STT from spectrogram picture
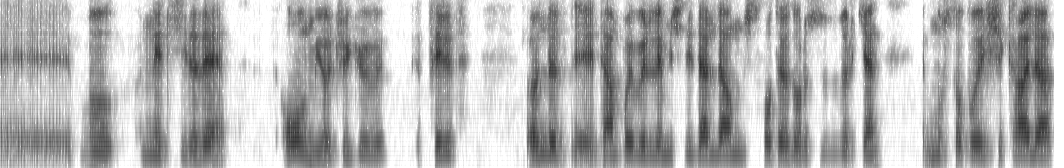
e, bu neticede de olmuyor. Çünkü Ferit Önde e, tempoyu belirlemiş, liderliği almış, fotoya doğru süzülürken Mustafa Işık hala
